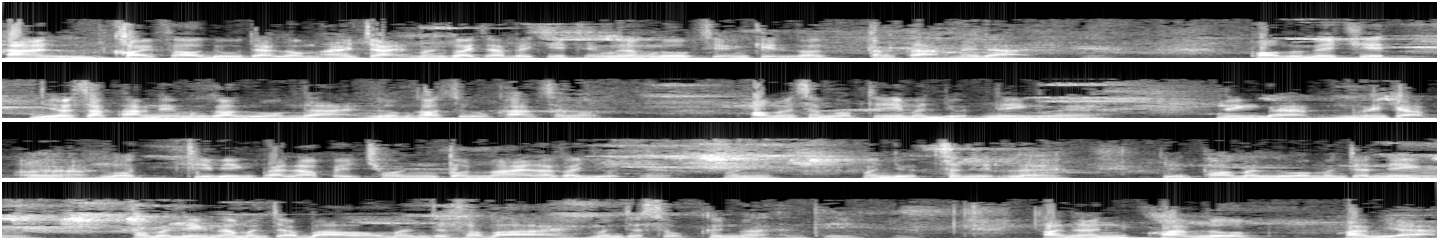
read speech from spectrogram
ถ้าคอยเฝ้าดูแต่ลมหายใจ มันก็จะไปคิดถึงเรื่องรูปเสียงกลิ่นรสต่างๆ ไม่ได้ พอมันไม่คิด เดี๋ยวสักพักหนึ่งมันก็รวมได้ รวมเข้าสู่ความสงบ พอมันสงบที่มันหยุดนิ่งเลย นิ่งแบบเหมือนกับรถที่วิ่งไปแล้วไปชนต้นไม้แล้วก็หยุดเนี่ยมันมันหยุดสนิทเลยจิตพอมันรวมมันจะนิ่ง พอมันนิ่งแล้วมันจะเบา มันจะสบาย มันจะสุขขึ้นมาทันที ตอนนั้นความโลภความอยาก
